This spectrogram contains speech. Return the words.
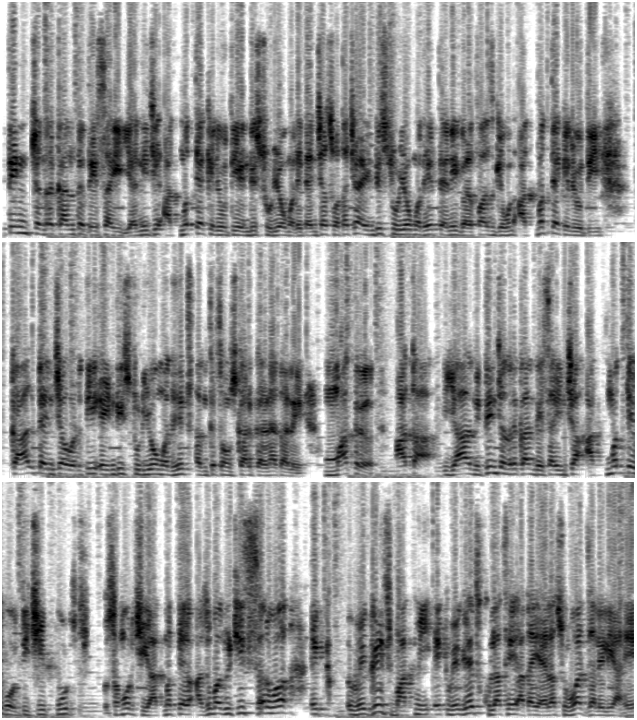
नितीन चंद्रकांत देसाई यांनी जी आत्महत्या केली होती एनडी स्टुडिओमध्ये त्यांच्या स्वतःच्या एनडी स्टुडिओमध्ये त्यांनी गळफास घेऊन आत्महत्या केली होती. काल त्यांच्यावरती एनडी स्टुडिओमध्येच अंत्यसंस्कार करण्यात आले. मात्र आता या नितीन चंद्रकांत देसाईंच्या आत्महत्येभोवतीची पूर समोरची आत्महत्या आजूबाजूची सर्व एक वेगळीच बातमी एक वेगळेच खुलासे आता यायला सुरुवात झालेली आहे.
